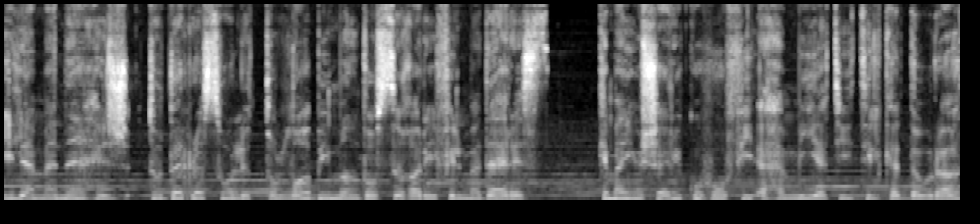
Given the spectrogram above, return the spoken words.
إلى مناهج تدرس للطلاب منذ الصغر في المدارس كما يشاركه في أهمية تلك الدورات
